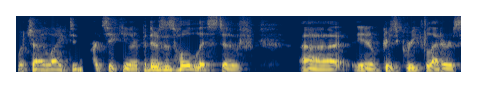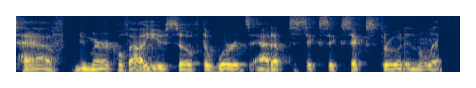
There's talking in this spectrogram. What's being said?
which I liked in particular. But there's this whole list of, uh, you know, because Greek letters have numerical value. So if the words add up to 666, throw it in the list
